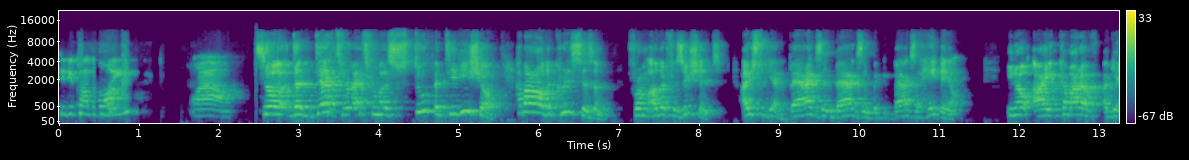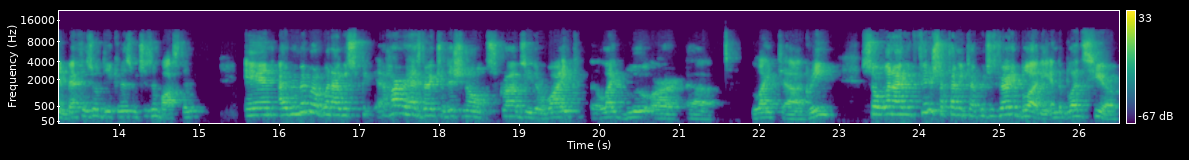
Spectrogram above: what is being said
Did you call the police? Wow. So the death threats from a stupid TV show. How about all the criticism from other physicians? I used to get bags and bags and bags of hate mail. You know, I come out of again Beth Israel Deaconess, which is in Boston, and I remember when I was Harvard has very traditional scrubs, either white, uh, light blue, or uh, light uh, green. So when I would finish a tummy tuck, which is very bloody, and the blood's here,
